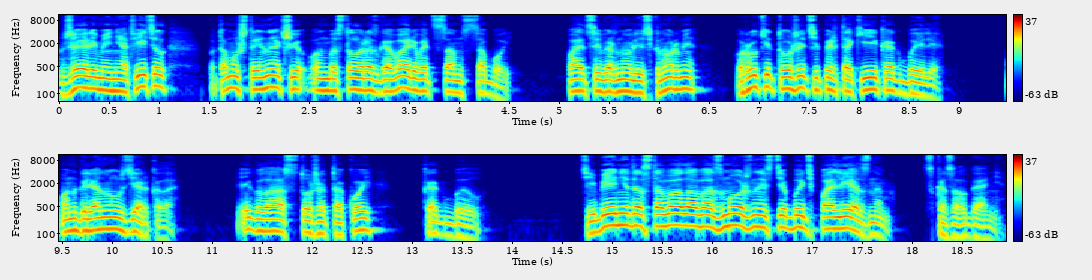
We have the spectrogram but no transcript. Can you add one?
Джереми не ответил, потому что иначе он бы стал разговаривать сам с собой. Пальцы вернулись к норме, руки тоже теперь такие, как были. Он глянул в зеркало. И глаз тоже такой, как был. «Тебе не доставало возможности быть полезным», — сказал Гани.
